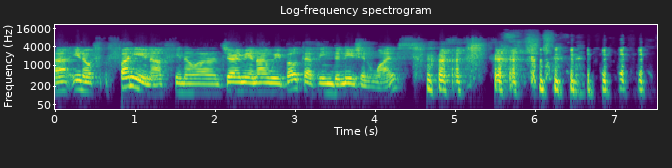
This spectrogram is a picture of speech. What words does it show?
Uh, you know, funny enough, you know, uh, Jeremie and I, we both have Indonesian wives.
